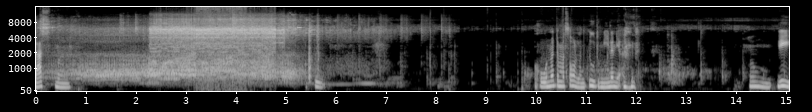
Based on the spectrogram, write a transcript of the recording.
ลัสมาสื่อโหน่าจะมาซ่อนหลังตู้ตรงนี้นะเนี่ย ห้องยี่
